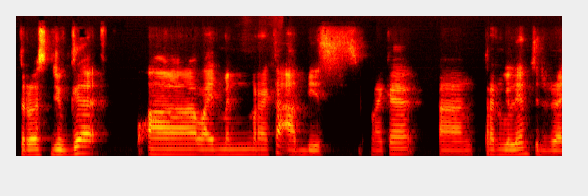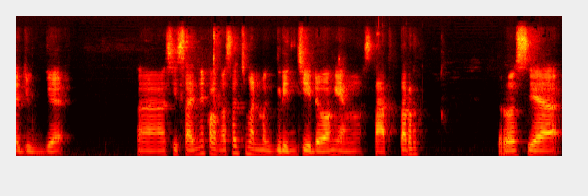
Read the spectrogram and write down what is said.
Terus juga uh, lineman mereka abis. Mereka uh, Trent Williams cedera juga. Uh, sisanya kalau nggak salah cuma McGlinchey doang yang starter. Terus ya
